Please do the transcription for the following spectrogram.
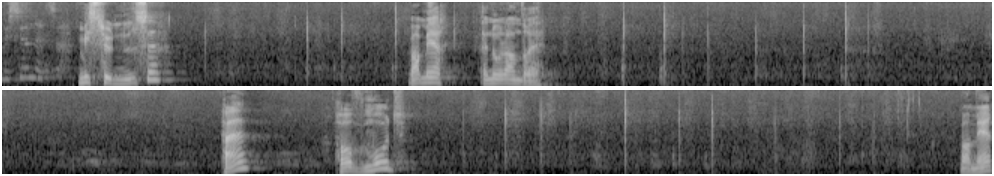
Misunnelse. Misunnelse? Hva mer enn noen andre? Hæ? Hovmod? Hva mer?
